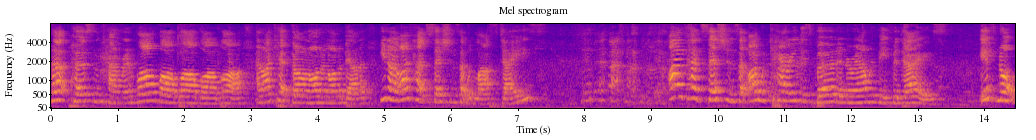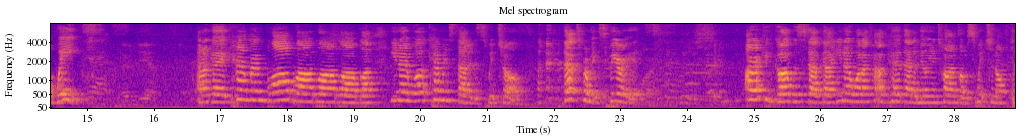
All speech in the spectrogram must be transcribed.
that person, Cameron, blah, blah, blah, blah, blah, and I kept going on and on about it, you know, I've had sessions that would last days. I've had sessions that I would carry this burden around with me for days, if not weeks. And I go, Cameron, blah, blah, blah, blah, blah. You know what? Cameron started to switch off. That's from experience. I reckon God was start going, you know what? I've, I've heard that a million times. I'm switching off to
